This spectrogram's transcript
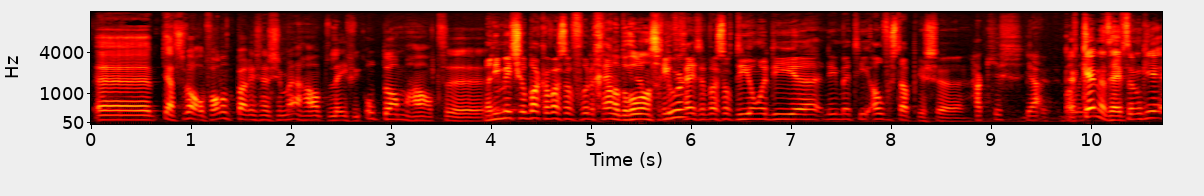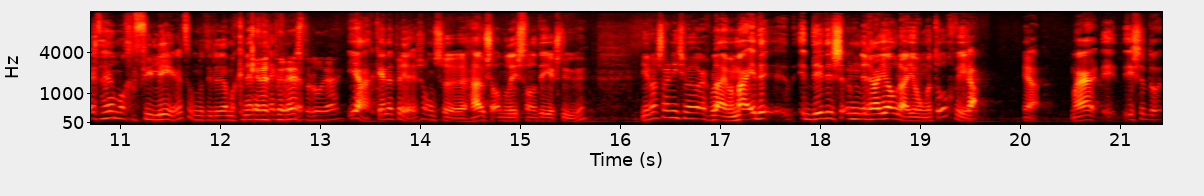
Eh, ja, het is wel opvallend. Paris Saint-Germain haalt Levi Opdam. Haalt, eh, Maar die Mitchell Bakker was toch voor degene... Aan op de Hollandse vergeten, was toch die jongen die, eh, die met die overstapjes... eh Hakjes, ja. Ja, Kenneth heeft hem een keer echt helemaal gefileerd, omdat hij er helemaal knetter Kenneth Perez bedoel jij? Ja, Kenneth Perez, onze huisanalist van het eerste uur. Die was daar niet zo heel erg blij mee. Maar dit, dit is een Rayola-jongen, toch weer? Ja. ja. Maar is het,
